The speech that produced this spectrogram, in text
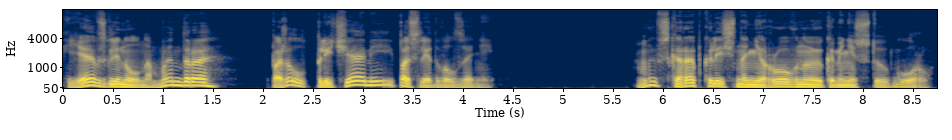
Я взглянул на Мендера, пожал плечами и последовал за ней. Мы вскарабкались на неровную каменистую гору.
